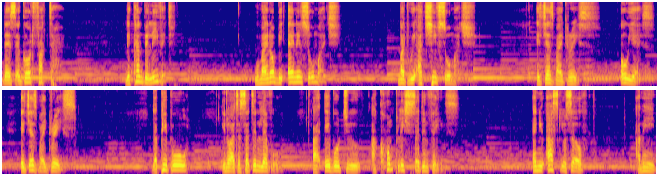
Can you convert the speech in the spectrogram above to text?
there's a God factor. They can't believe it. We might not be earning so much, but we achieve so much. It's just by grace. Oh, yes. It's just by grace. that people, you know, at a certain level are able to accomplish certain things. And you ask yourself, I mean,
